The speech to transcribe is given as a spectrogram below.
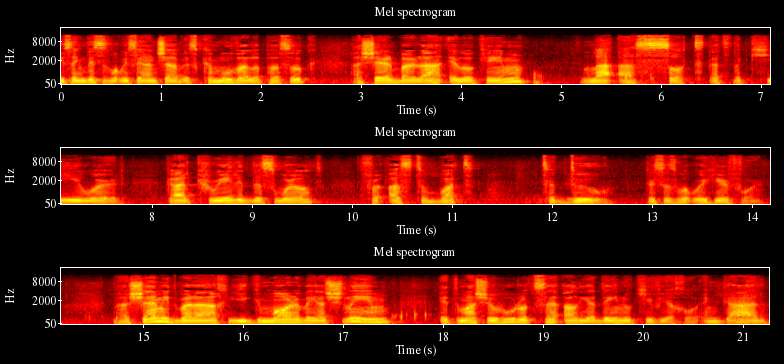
He's saying this is what we say on Shabbos. Kamuva la pasuk, asher bara elokim la'asot. That's the key word. God created this world for us to what? To do. This is what we're here for. V'Hashem yitbarach yigmor v'yashlim et rotze al yadeinu kivyachol. And God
